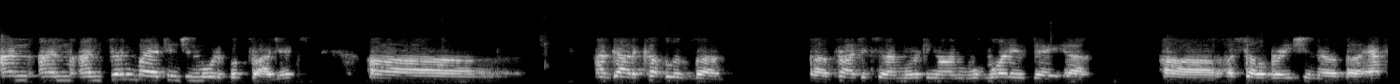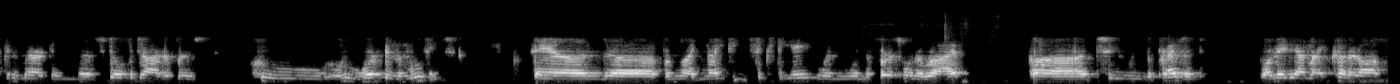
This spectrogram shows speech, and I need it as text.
I'm I'm I'm turning my attention more to book projects. Uh, I've got a couple of uh, projects that I'm working on. One is a uh, uh, a celebration of uh, African American uh, still photographers who who worked in the movies. And from like 1968, when when the first one arrived, to the present, or maybe I might cut it off,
